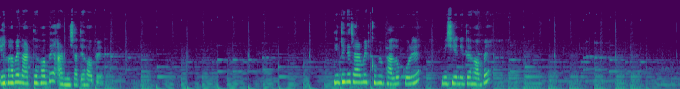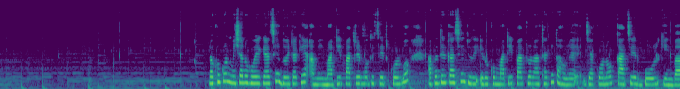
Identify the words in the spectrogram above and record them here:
এইভাবে নাড়তে হবে আর মিশাতে হবে। তিন থেকে চার মিনিট খুবই ভালো করে মিশিয়ে নিতে হবে। লক্ষ্য করুন মিশানো হয়ে গেছে, দইটাকে আমি মাটির পাত্রের মধ্যে সেট করব। আপনাদের কাছে যদি এরকম মাটির পাত্র না থাকে, তাহলে যে কোনো কাচের বোল কিংবা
